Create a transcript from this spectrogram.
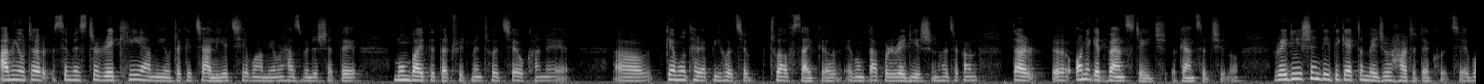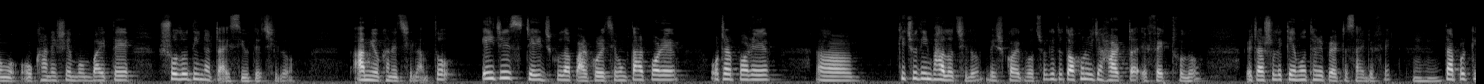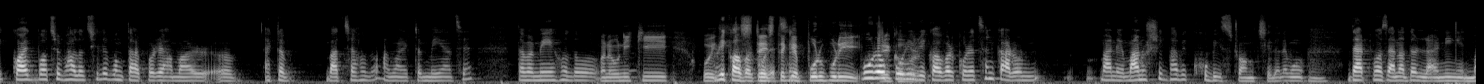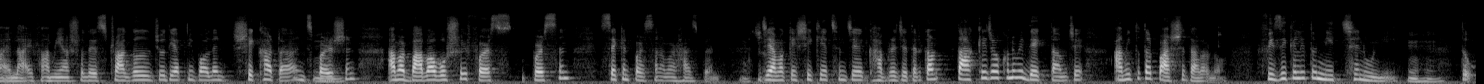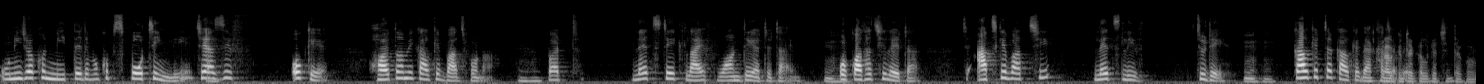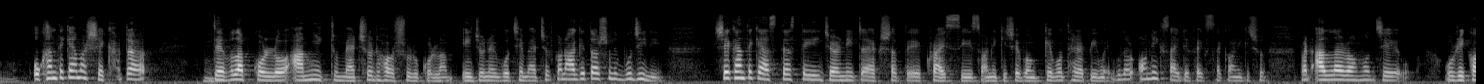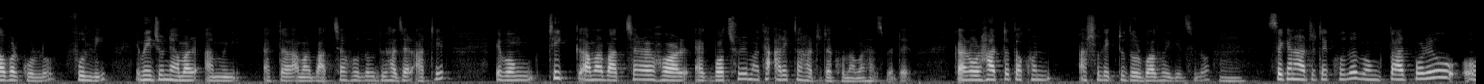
আমি ওটা সেমেস্টার রেখেই আমি ওটাকে চালিয়েছি এবং আমি আমার হাজব্যান্ডের সাথে মুম্বাইতে তার ট্রিটমেন্ট হয়েছে ওখানে কেমোথেরাপি হয়েছে টুয়েলভ সাইকেল এবং তারপরে রেডিয়েশন হয়েছে কারণ তার অনেক অ্যাডভান্স স্টেজ ক্যান্সার ছিল। রেডিয়েশন দিতে গিয়ে একটা মেজর হার্ট অ্যাটাক হয়েছে এবং ওখানে সে মুম্বাইতে ষোলো দিন একটা আইসিইউতে ছিল। আমি ওখানে ছিলাম। তো এই যে স্টেজগুলো পার করেছে এবং তারপরে ওটার পরে কিছুদিন ভালো ছিল বেশ কয়েক বছর কিন্তু তখন ওই যে হার্টটা এফেক্ট হলো এটা আসলে কেমোথেরাপির একটা সাইড এফেক্ট তারপর কি কয়েক বছর ভালো ছিল এবং তারপরে আমার একটা বাচ্চা হলো আমার একটা মেয়ে আছে। তারপর মেয়ে হলো মানে উনি কি ওই স্টেজ। থেকে পুরোপুরি পুরোপুরি রিকভার করেছেন কারণ মানে মানসিকভাবে খুবই স্ট্রং ছিলেন এবং that was another learning in my life আমি আসলে স্ট্রাগল যদি আপনি বলেন শেখাটা ইন্সপিরেশন আমার বাবা অবশ্যই ফার্স্ট পার্সন সেকেন্ড পার্সন আমার হাজব্যান্ড যে আমাকে শিখিয়েছেন যে ঘাবড়ে যেতেন কারণ তাকে যখন আমি দেখতাম যে আমি তো তার পাশে দাঁড়ানো ফিজিক্যালি তো নিচ্ছেন উনি। তো উনি যখন নিতেন এবং খুব স্পোর্টিংলি যে অ্যাজ ইফ ওকে হয়তো আমি কালকে বাঁচবো না। But let's take life one day at a time ওর কথা ছিল এটা যে আজকে বাঁচছি লেটস লিভ টুডে। কালকেরটা কালকে দেখা যাবে। কালকে চিন্তা করব। ওখান থেকে আমার শেখাটা ডেভেলপ করল আমি একটু ম্যাচিওর হওয়া শুরু করলাম। এই জন্য আমি বলছি ম্যাচিওর কারণ আগে তো আসলে বুঝিনি। সেখান থেকে আস্তে আস্তে এই জার্নিটা একসাথে ক্রাইসিস অনেক কিছু এবং কেমোথেরাপি এগুলোর অনেক সাইড এফেক্টস থাকে অনেক কিছু। বাট আল্লাহর রহমত যে ও রিকভার করল ফুললি এবং এই জন্য আমার আমি একটা আমার বাচ্চা হলো দু হাজার আটে। এবং ঠিক আমার বাচ্চা হওয়ার এক বছরের মাথায় আরেকটা হার্ট অ্যাটাক হলো আমার হাজব্যান্ডের কারণ ওর হার্টটা তখন আসলে একটু দুর্বল হয়ে গেছিল। সেকেন্ড হার্ট অ্যাটাক হলো এবং তারপরেও ও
